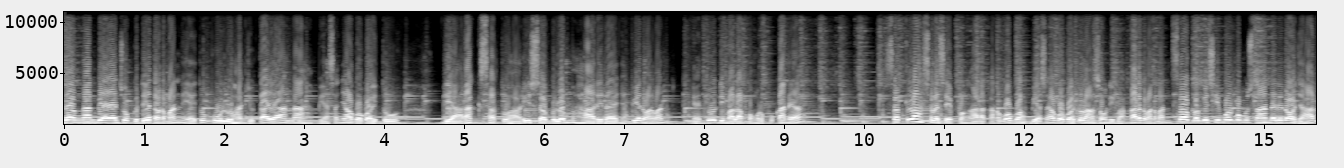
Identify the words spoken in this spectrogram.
Dengan biaya yang cukup gede teman-teman yaitu puluhan juta ya Nah biasanya ogoh-ogoh itu diarak satu hari sebelum hari raya nyepi ya teman-teman Yaitu di malam pengerupukan ya setelah selesai pengarakan ogoh biasanya ogoh itu langsung dibakar teman-teman sebagai simbol pemusnahan dari roh jahat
